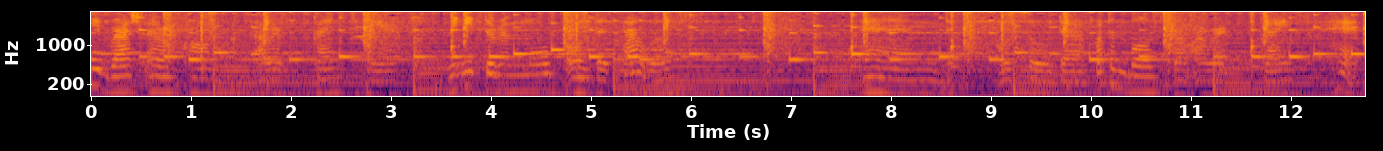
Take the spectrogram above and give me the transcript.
We brush our comb our client's hair, we need to remove all the towels and also the cotton balls from our client's head.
